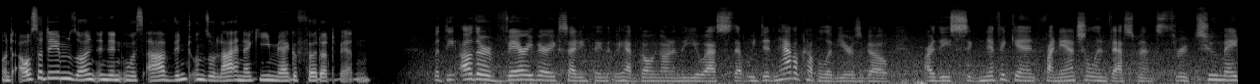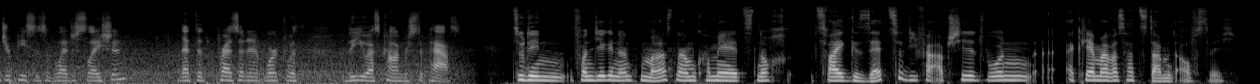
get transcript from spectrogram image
Und außerdem sollen in den USA Wind- und Solarenergie mehr gefördert werden. But the other very, very exciting thing that we have going on in the U.S. that we didn't have a couple of years ago are these significant financial investments through two major pieces of legislation that the President worked with the U.S. Congress to pass. Zu den von dir genannten Maßnahmen kommen ja jetzt noch zwei Gesetze, die verabschiedet wurden. Erklär mal, was hat es damit auf sich?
